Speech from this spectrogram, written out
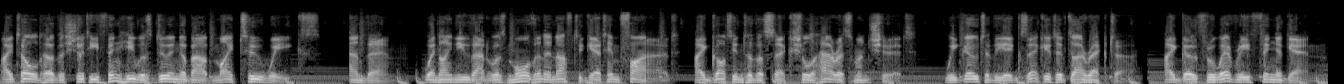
I told her the shitty thing he was doing about my two weeks. And then, when I knew that was more than enough to get him fired, I got into the sexual harassment shit. We go to the executive director. I go through everything again.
